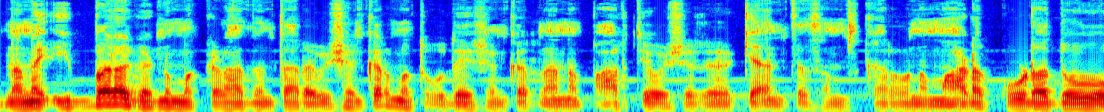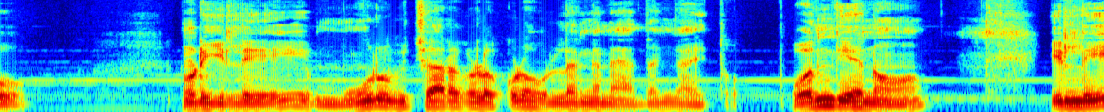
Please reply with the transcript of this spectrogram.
ನನ್ನ ಇಬ್ಬರ ಗಂಡು ಮಕ್ಕಳಾದಂಥ ರವಿಶಂಕರ್ ಮತ್ತು ಉದಯಶಂಕರ್ ನನ್ನ ಪಾರ್ಥಿವ ಶರೀರಕ್ಕೆ ಅಂತ್ಯ ಸಂಸ್ಕಾರವನ್ನು ಮಾಡಕೂಡದು. ನೋಡಿ, ಇಲ್ಲಿ ಮೂರು ವಿಚಾರಗಳು ಕೂಡ ಉಲ್ಲಂಘನೆ ಆದಂಗೆ ಆಯಿತು. ಒಂದೇನು, ಇಲ್ಲಿ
